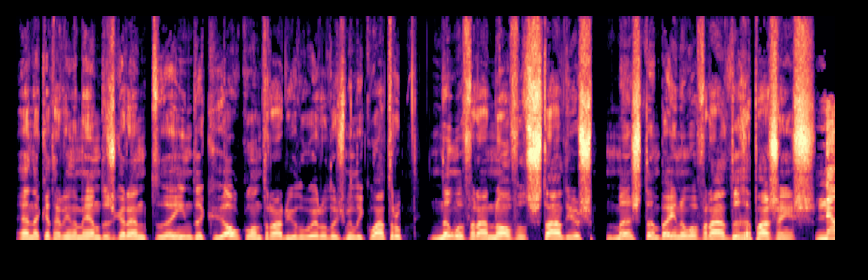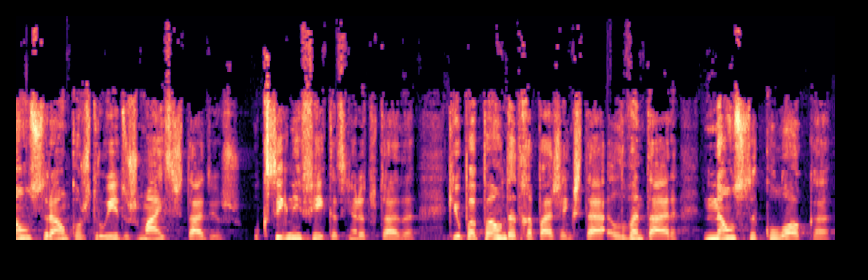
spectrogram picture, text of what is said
Ana Catarina Mendes garante ainda que, ao contrário do Euro 2004, não haverá novos estádios, mas também não haverá derrapagens. Não serão construídos mais estádios. O que significa, senhora deputada, que o papão da derrapagem que está a levantar não se coloca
